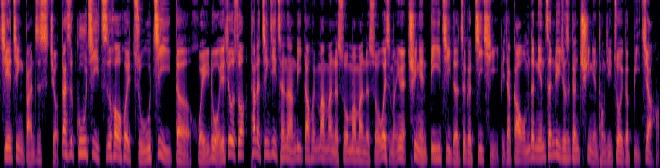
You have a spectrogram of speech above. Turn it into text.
接近百分之十九，但是估计之后会逐季的。回落，也就是说，它的经济成长力道会慢慢的缩，慢慢的缩。为什么？因为去年第一季的这个基期比较高，我们的年增率就是跟去年同期做一个比较哈。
